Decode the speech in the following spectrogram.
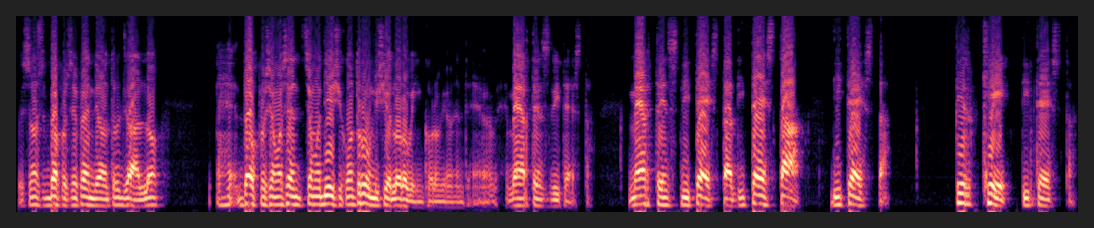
Se no dopo se prendi un altro giallo, eh, dopo siamo, siamo 10 contro 11 e loro vincono ovviamente. Eh, Mertens di testa. Mertens di testa, di testa, di testa. Perché di testa?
